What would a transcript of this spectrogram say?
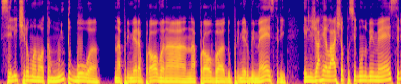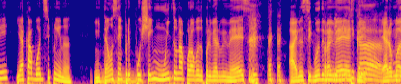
se ele tira uma nota muito boa na primeira prova, na, na prova do primeiro bimestre, ele já relaxa pro segundo bimestre e acabou a disciplina. Então eu sempre hum. puxei muito na prova do primeiro bimestre. aí no segundo bimestre ficar... era uma,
